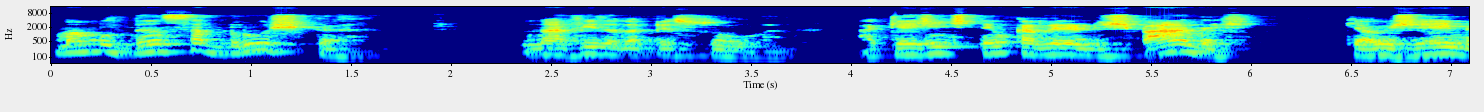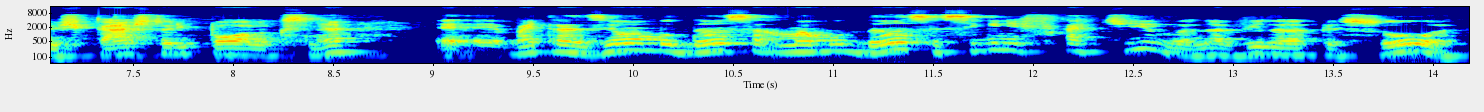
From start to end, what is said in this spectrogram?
uma mudança brusca na vida da pessoa. Aqui a gente tem um cavaleiro de espadas, que é os gêmeos Castor e Pollux, né? É, vai trazer uma mudança, uma mudança significativa na vida da pessoa,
